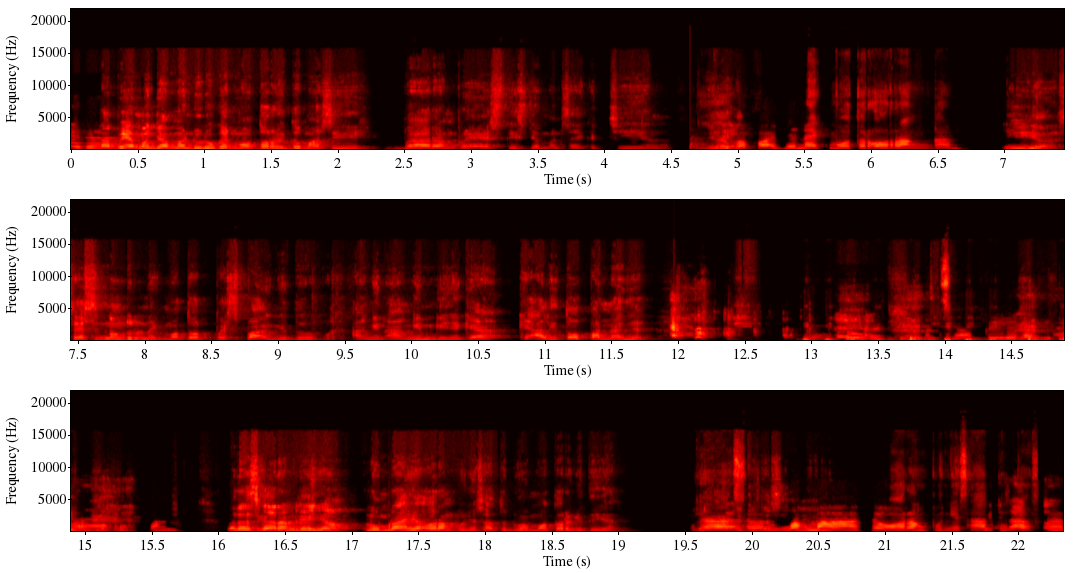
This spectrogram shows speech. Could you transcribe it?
Iya. Tapi emang zaman dulu kan motor itu masih barang prestis zaman saya kecil. Iya Jadi bapak aja naik motor orang kan. iya, saya senang dulu naik motor Vespa gitu, angin-angin kayaknya kayak kayak Ali Topan aja. Jangan siapa ya, lagi sopan. Padahal sekarang kayaknya lumrah ya orang punya satu dua motor gitu ya. Untuk Ya sehari-hari. mah seorang punya satu Punya satu. kan.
